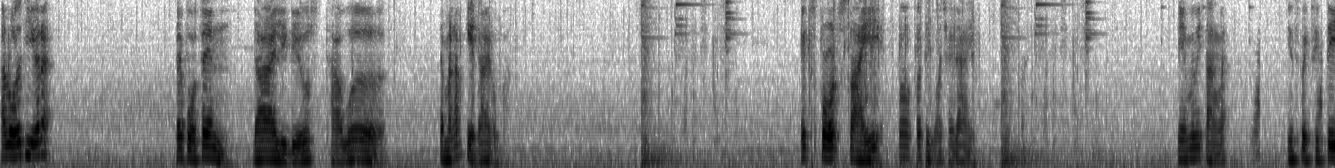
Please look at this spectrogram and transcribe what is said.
อะโลสักทีก็ได้ได้โฟเซน ได้ reduce tower แต่มันอัปเกรดได้หรอวะ export size ก็ก็ถือว่าใช้ได้เกมไม่มีตังค์ละ inspect city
